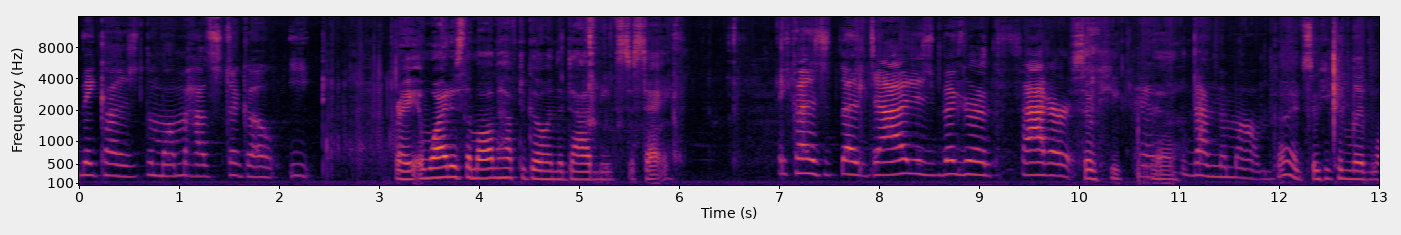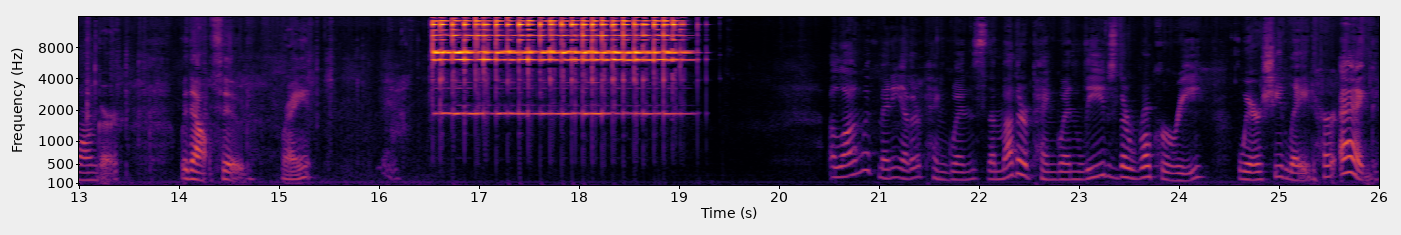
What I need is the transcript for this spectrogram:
Because the mom has to go eat. Right, and why does the mom have to go and the dad needs to stay? Because the dad is bigger and fatter So he, yeah, than the mom. good. So he can live longer without food, right? Along with many other penguins, the mother penguin leaves the rookery where she laid her egg.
